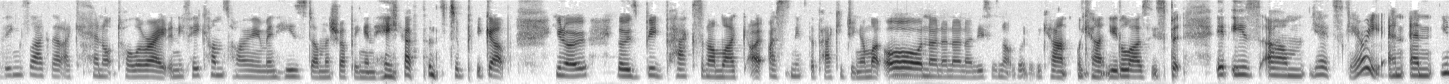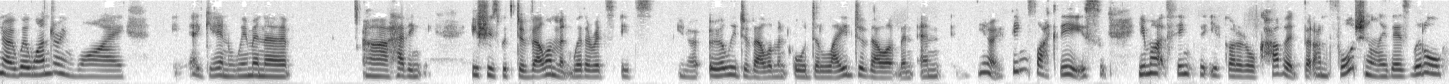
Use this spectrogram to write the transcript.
things like that. I cannot tolerate. And if he comes home and he's done the shopping and he happens to pick up, you know, those big packs, and I'm like, I, I sniff the packaging. I'm like, oh no no no no, this is not good. We can't we can't utilize this. But it is. Um, yeah, it's scary. And and you know, we're wondering why. Again, women are uh, having issues with development, whether it's it's you know early development or delayed development, and you know things like this. You might think that you've got it all covered, but unfortunately, there's little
